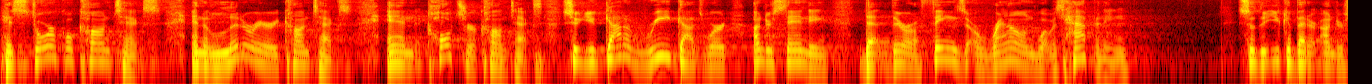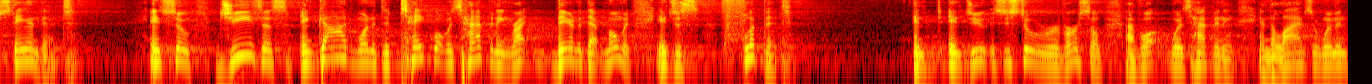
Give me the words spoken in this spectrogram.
historical context and a literary context and culture context. So you've got to read God's word understanding that there are things around what was happening so that you could better understand it. And so Jesus and God wanted to take what was happening right there and at that moment and just flip it. And, and do it's just do a reversal of what was happening in the lives of women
